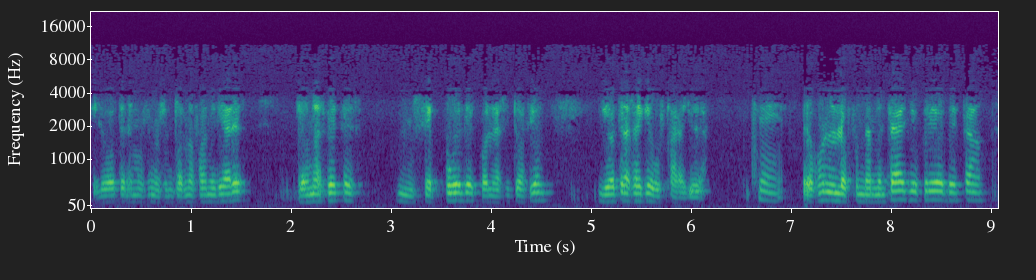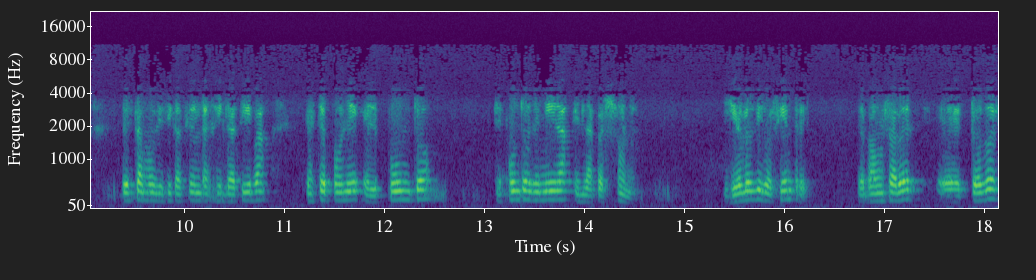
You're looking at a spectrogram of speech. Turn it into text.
y luego tenemos unos entornos familiares que unas veces mm, se puede con la situación y otras hay que buscar ayuda. Sí. Pero bueno, lo fundamental yo creo de esta, de esta modificación legislativa es que pone el punto, el punto de mira en la persona. Y yo lo digo siempre, vamos a ver, eh, todos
